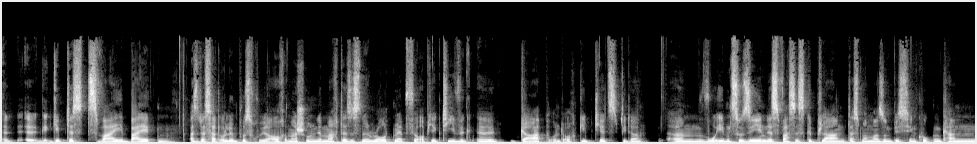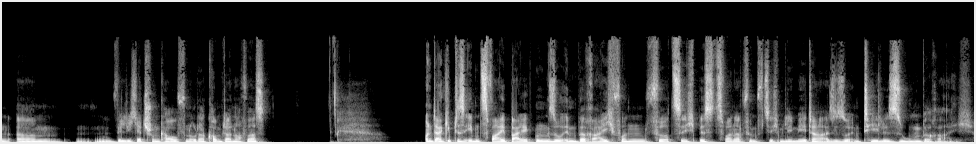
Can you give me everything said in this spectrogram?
äh, gibt es zwei Balken. Also das hat Olympus früher auch immer schon gemacht, dass es eine Roadmap für Objektive äh, gab und auch gibt jetzt wieder, ähm, wo eben zu sehen ist, was ist geplant, dass man mal so ein bisschen gucken kann, ähm, will ich jetzt schon kaufen oder kommt da noch was. Und da gibt es eben zwei Balken so im Bereich von 40 bis 250 Millimeter, also so im Telezoom-Bereich.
